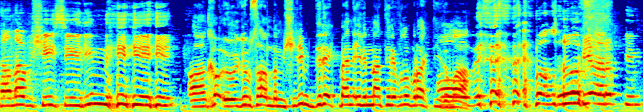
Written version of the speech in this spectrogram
Sana bir şey söyleyeyim mi? Kanka öldüm sandım bir şey diyeyim? Direkt ben elimden telefonu bıraktıydım ha. Abi Vallahi ya Rabbim.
